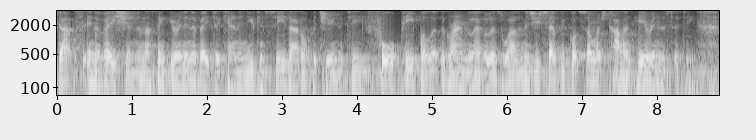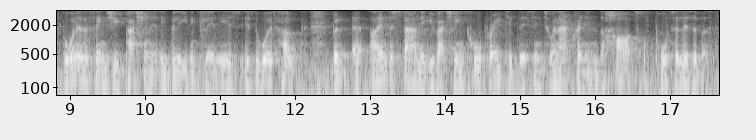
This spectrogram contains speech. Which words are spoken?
that's innovation, and I think you're an innovator, Ken, and you can see that opportunity for people at the ground level as well. And as you said, we've got so much talent here in the city. But one of the things you passionately believe in clearly is, is the word hope. But uh, I understand that you've actually incorporated this into an acronym, the Heart of Port Elizabeth.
